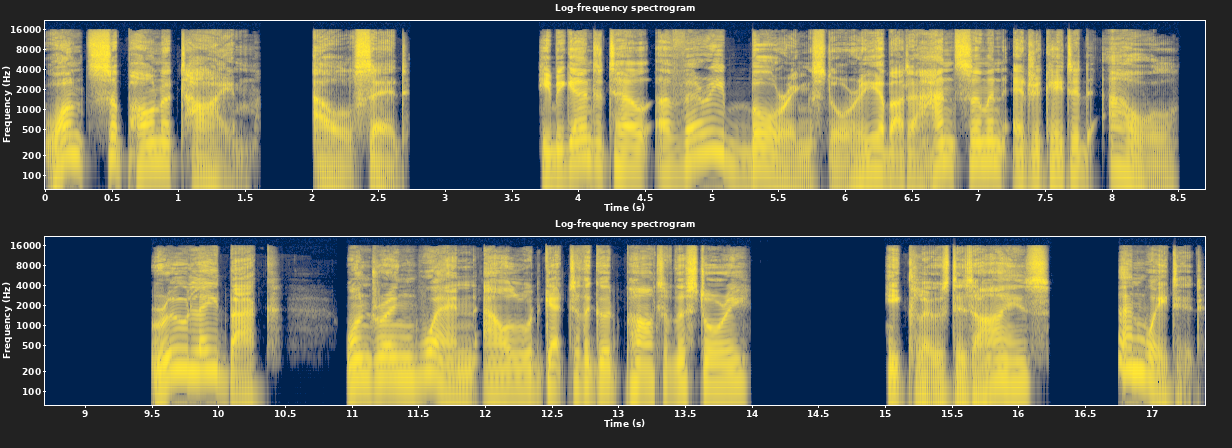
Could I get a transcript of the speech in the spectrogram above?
Once upon a time, Owl said. He began to tell a very boring story about a handsome and educated owl. Roo laid back, wondering when Owl would get to the good part of the story. He closed his eyes and waited.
